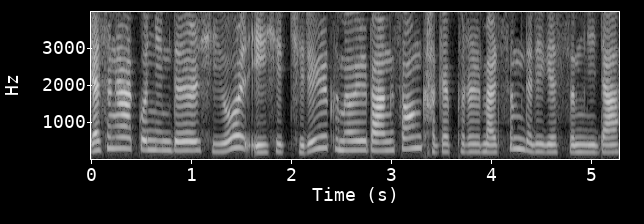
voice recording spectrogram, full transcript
야생아 꽃님들 10월 27일 금요일 방송 가격표를 말씀드리겠습니다.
